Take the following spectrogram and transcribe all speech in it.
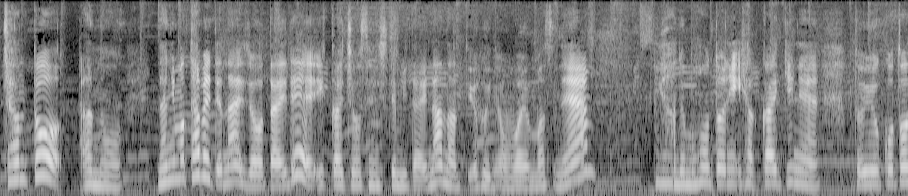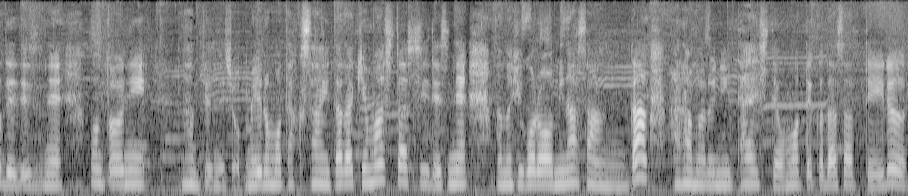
ちゃんとあの何も食べてない状態で一回挑戦してみたいななんていうふうに思いますね。いやでも本当に100回記念ということでですね本当に何て言うんでしょうメールもたくさんいただきましたしですねあの日頃皆さんが「はらまる」に対して思ってくださっている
